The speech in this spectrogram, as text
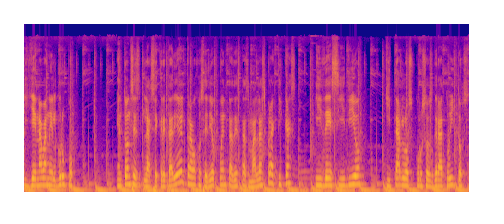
y llenaban el grupo. Entonces la Secretaría del Trabajo se dio cuenta de estas malas prácticas y decidió quitar los cursos gratuitos.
